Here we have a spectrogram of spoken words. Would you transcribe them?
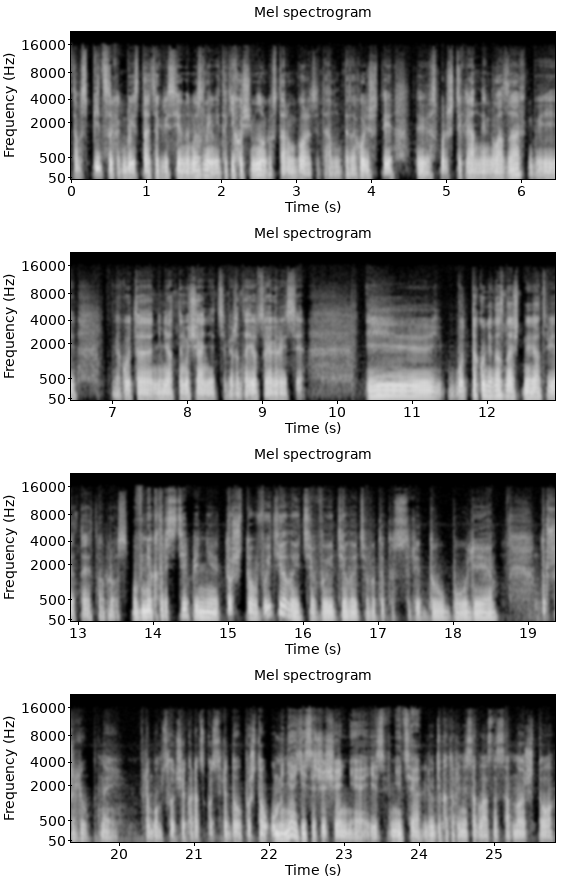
там спиться как бы и стать агрессивным и злым. И таких очень много в старом городе. Там ты заходишь, ты, ты смотришь стеклянные глаза, как бы, и какое-то невнятное мычание тебе раздается, и агрессия. И вот такой неоднозначный ответ на этот вопрос. В некоторой степени то, что вы делаете, вы делаете вот эту среду более дружелюбной в любом случае городскую среду. Потому что у меня есть ощущение, извините, люди, которые не согласны со мной, что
